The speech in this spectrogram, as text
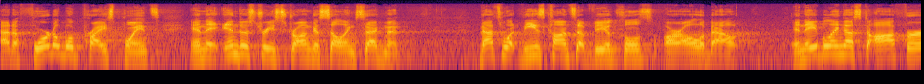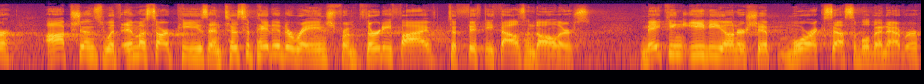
at affordable price points in the industry's strongest selling segment. That's what these concept vehicles are all about, enabling us to offer options with MSRPs anticipated to range from $35,000 to $50,000, making EV ownership more accessible than ever.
